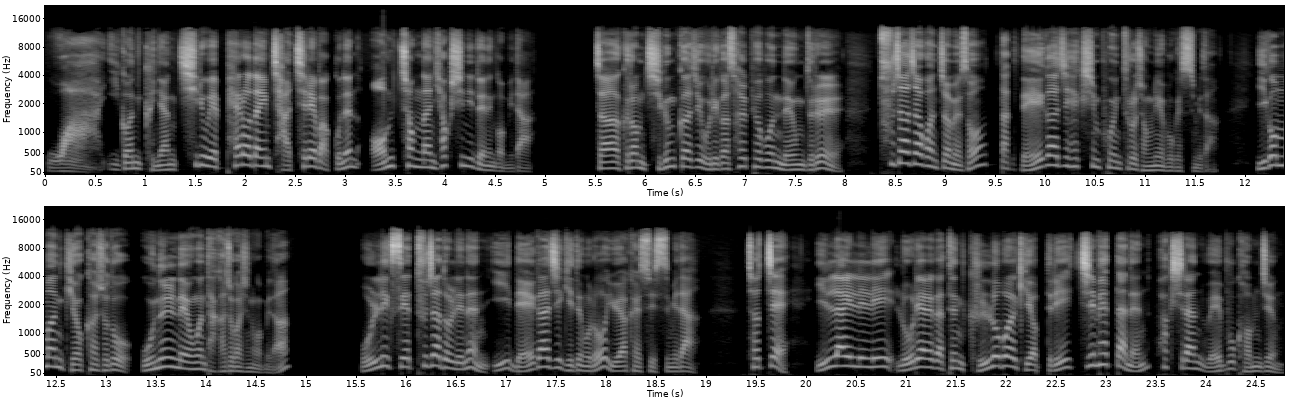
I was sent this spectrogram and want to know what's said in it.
와, 이건 그냥 치료의 패러다임 자체를 바꾸는 엄청난 혁신이 되는 겁니다. 자, 그럼 지금까지 우리가 살펴본 내용들을 투자자 관점에서 딱 네 가지 핵심 포인트로 정리해 보겠습니다. 이것만 기억하셔도 오늘 내용은 다 가져가시는 겁니다. 올릭스의 투자 돌리는 이 네 가지 기둥으로 요약할 수 있습니다. 첫째, 일라일릴리, 로레알 같은 글로벌 기업들이 찜했다는 확실한 외부 검증.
